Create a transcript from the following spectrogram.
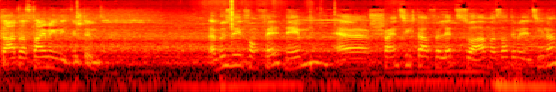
da hat das Timing nicht gestimmt. Da müssen sie ihn vom Feld nehmen. Er scheint sich da verletzt zu haben. Was sagt der Mediziner?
